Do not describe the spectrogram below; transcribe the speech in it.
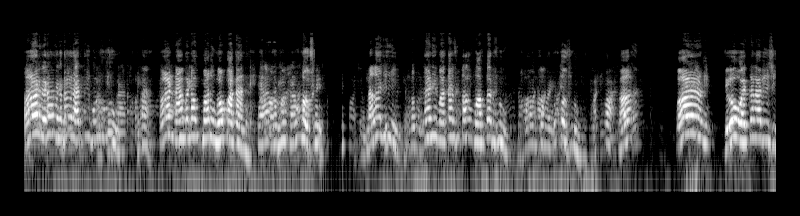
પણ વેળાએ કદાચ રાત્રિ બોલું છું. પણ ના બનાવ મારું છું? લાલાજી પોતાની માતા છું તારું માવતર છું હું કહું છું. હા? પણ જેવો વૈકન આવી છે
